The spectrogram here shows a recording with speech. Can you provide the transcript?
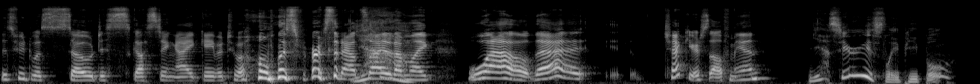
"This food was so disgusting, I gave it to a homeless person outside," and I'm like, "Wow, that check yourself, man. Yeah, seriously, people.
